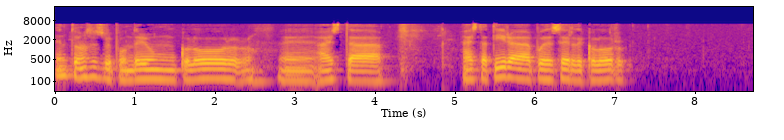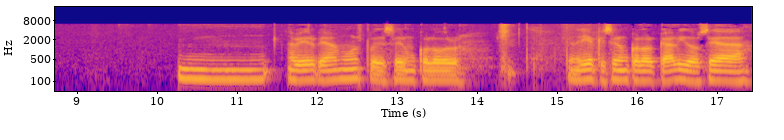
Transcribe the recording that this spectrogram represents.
entonces le pondré un color eh, a esta a esta tira puede ser de color mm, a ver veamos puede ser un color Tendría que ser un color cálido, o sea,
